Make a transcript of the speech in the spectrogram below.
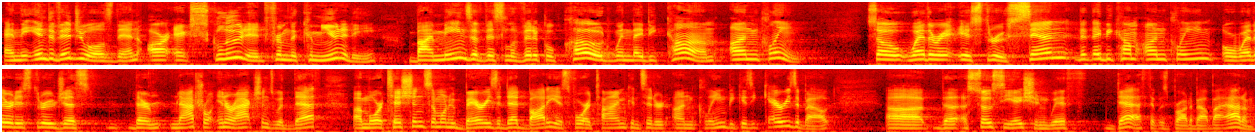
And the individuals then are excluded from the community by means of this Levitical code when they become unclean. So, whether it is through sin that they become unclean, or whether it is through just their natural interactions with death, a mortician, someone who buries a dead body, is for a time considered unclean because he carries about uh, the association with death that was brought about by Adam.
